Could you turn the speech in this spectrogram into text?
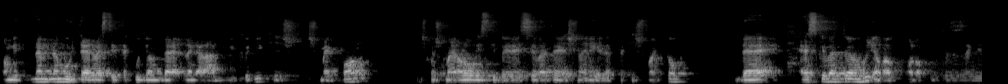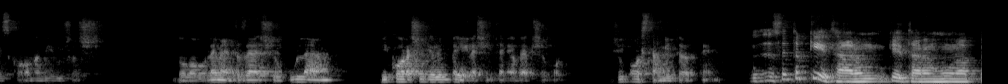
amit nem, nem úgy terveztétek ugyan, de legalább működik, és, és megvan, és most már a logisztikai részével teljesen elégedettek is vagytok de ezt követően hogyan alakult ez az egész koronavírusos dolog? Lement az első hullám, mikorra sikerült beélesíteni a webshopot? És aztán mi történt? Szerintem két-három, két-három hónap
